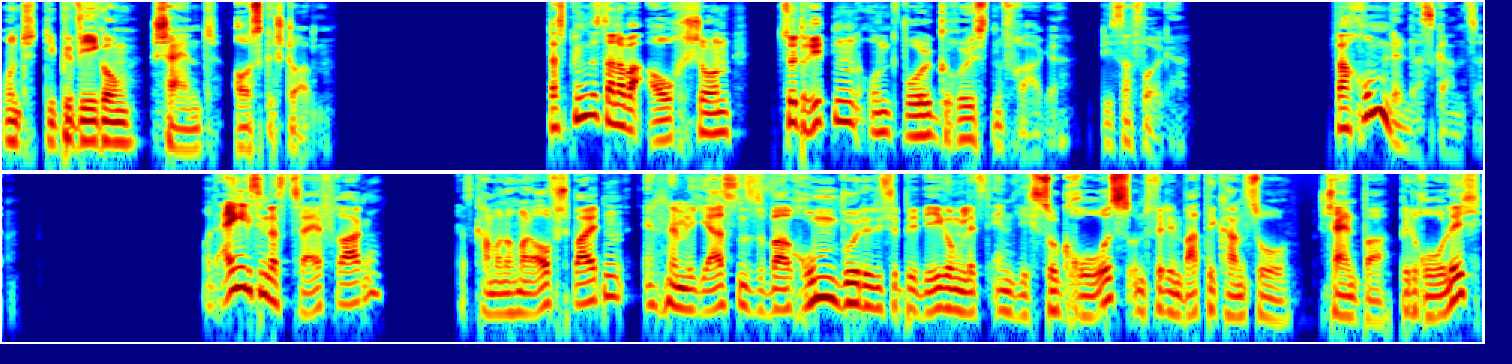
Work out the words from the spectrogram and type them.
und die Bewegung scheint ausgestorben. Das bringt uns dann aber auch schon zur dritten und wohl größten Frage dieser Folge. Warum denn das Ganze? Und eigentlich sind das zwei Fragen. Das kann man nochmal aufspalten. Nämlich erstens, warum wurde diese Bewegung letztendlich so groß und für den Vatikan so scheinbar bedrohlich?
